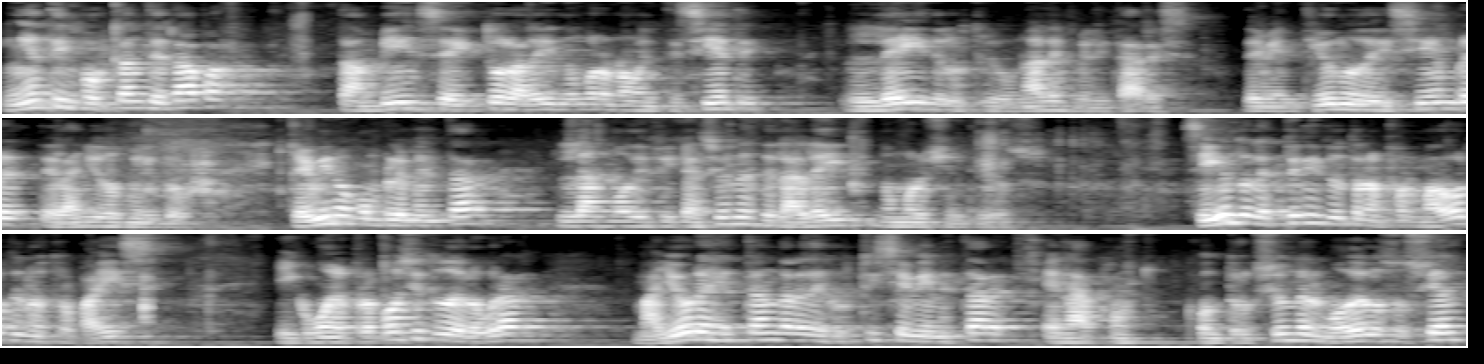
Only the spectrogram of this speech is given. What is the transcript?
En esta importante etapa también se dictó la ley número 97, Ley de los Tribunales Militares, de 21 de diciembre del año 2002, que vino a complementar las modificaciones de la ley número 82. Siguiendo el espíritu transformador de nuestro país y con el propósito de lograr mayores estándares de justicia y bienestar en la construcción del modelo social,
